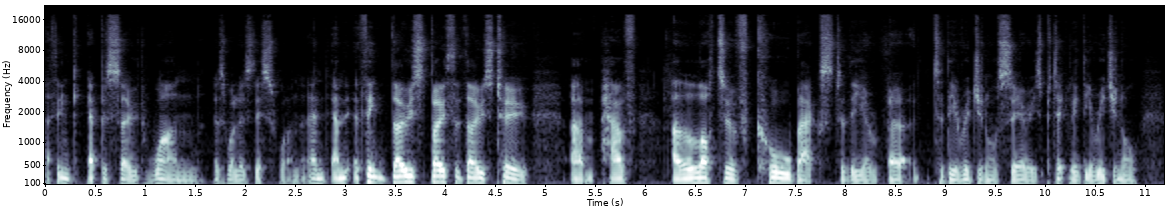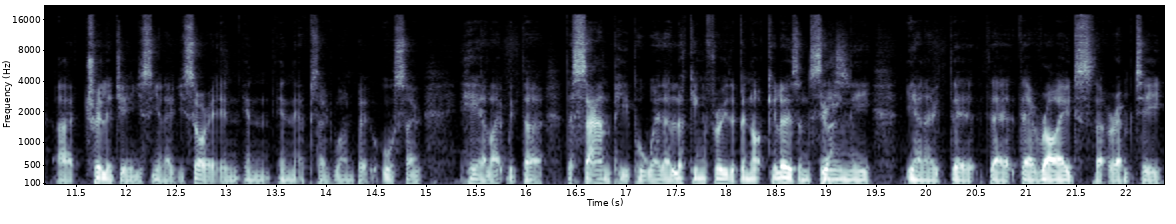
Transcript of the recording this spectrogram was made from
I think, episode one as well as this one, and and I think those both of those two um, have a lot of callbacks to the uh, to the original series, particularly the original uh, trilogy. You, you know, you saw it in, in, in episode one, but also here, like with the the sand people, where they're looking through the binoculars and seeing Yes. the you know the their their rides that are empty,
